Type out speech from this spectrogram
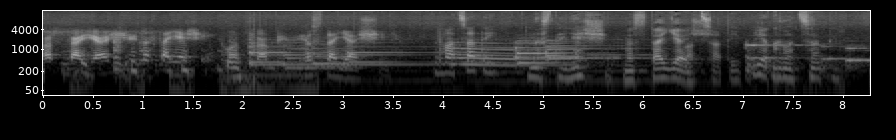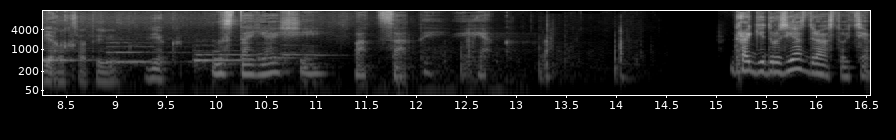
Настоящий Настоящий. двадцатый век. Настоящий. Двадцатый. Настоящий. Настоящий. Двадцатый. Век. Двадцатый. Век. Двадцатый век. Век. Настоящий двадцатый. Дорогие друзья, здравствуйте.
